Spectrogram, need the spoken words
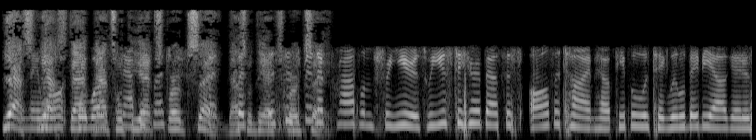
Yes, yes, that- that's what the experts say. But- That's but what the experts say. This has been say. a problem for years. We used to hear about this all the time. How people would take little baby alligators,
